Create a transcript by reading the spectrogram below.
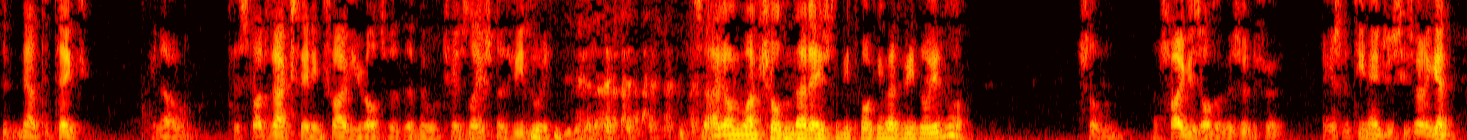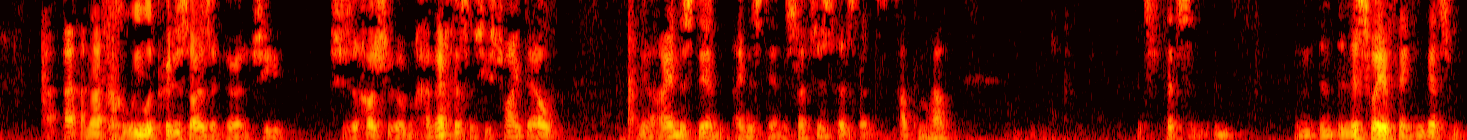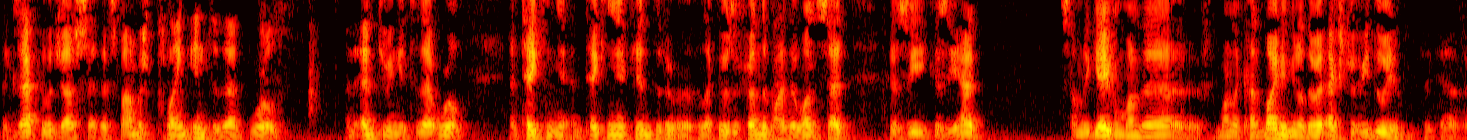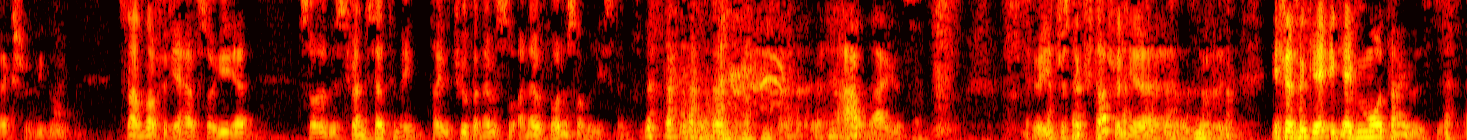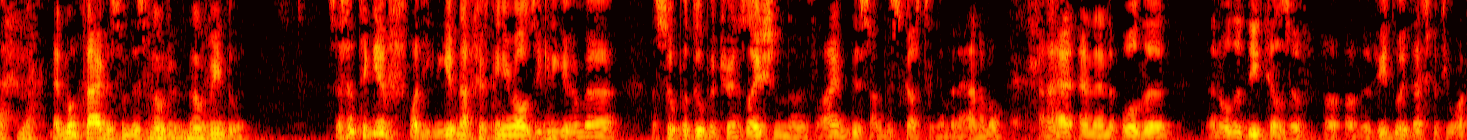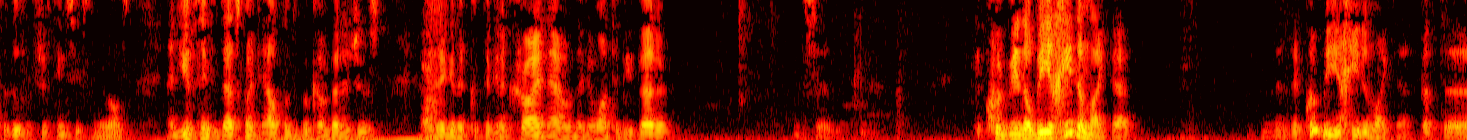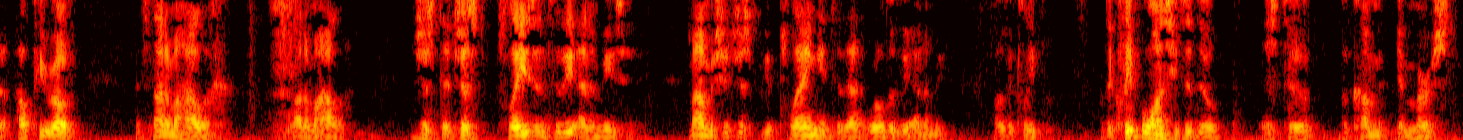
To, now to take, you know, to start vaccinating five year olds with a new translation of vidui. so I don't want children that age to be talking about vidui at all. Children five years old, it was written for, I guess, for teenagers. She's right. Again, I, I'm not chalila criticizing her. She, she's a chashuv of mechaneches, and she's trying to help. You know, I understand. I understand. So it's just that's, that's not the mahal. That's in, in, in this way of thinking. That's exactly what Josh said. That's mamish playing into that world and entering into that world and taking it and taking a kid to the like there was a friend of mine that once said because he because he had somebody gave him one of the one of the kanbanim, you know, there were extra viduyim, like, extra viduyim. It's not enough that you have, so he had. So this friend said to me, "Tell you the truth, I never saw, I never thought of some of these things." Wow, is it's very interesting stuff in here. He said it gave, gave him more time. Had more time from this new new vidu. So I said to give what you can give now fifteen year olds, you can give him a, a super duper translation of I am this, I'm disgusting, I'm an animal, and I had, and then all the and all the details of of, of the vidui. That's what you want to do for 15, 16 year olds, and you think that that's going to help them to become better Jews. And they're gonna they're gonna cry now, and they're gonna want to be better. Said, it could be there'll be yichidim like that. There could be yichidim like that, but uh, al it's not a mahalach. It's not a mahalach. It just it just plays into the enemies. Mamish should just be playing into that world of the enemy, of the klipa. What the klipa wants you to do is to become immersed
